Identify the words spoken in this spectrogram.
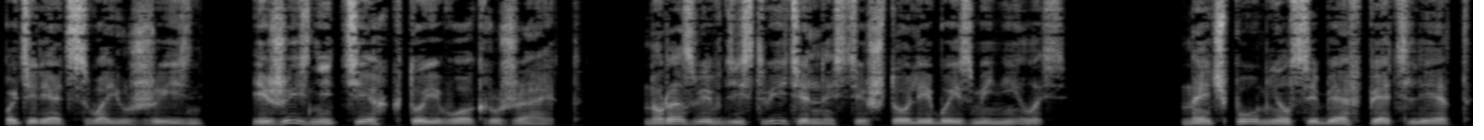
потерять свою жизнь и жизни тех, кто его окружает. Но разве в действительности что-либо изменилось? Нэч помнил себя в пять лет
